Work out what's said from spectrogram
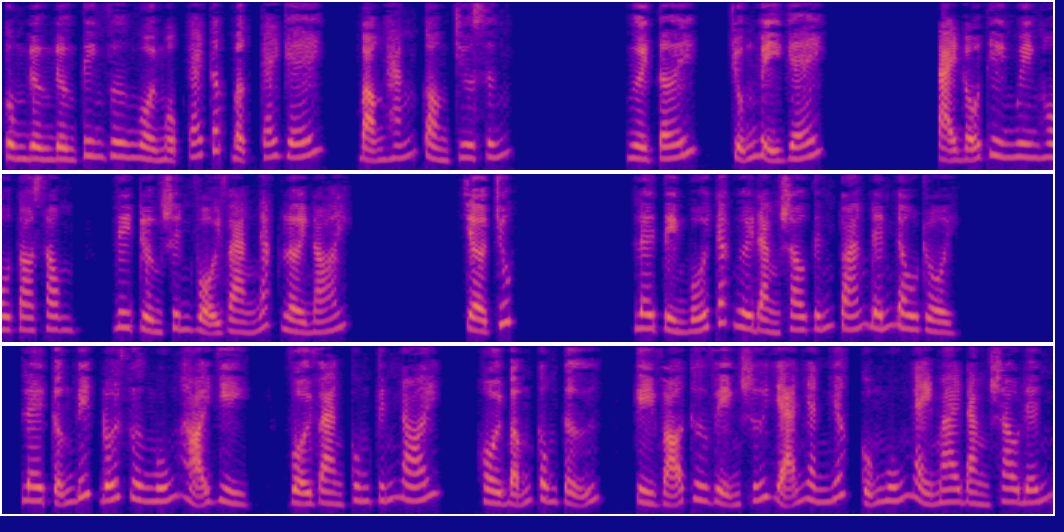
Cùng đường đường tiên vương ngồi một cái cấp bậc cái ghế, bọn hắn còn chưa xứng. Người tới, chuẩn bị ghế. Tại Đỗ Thiên Nguyên hô to xong, Ly Trường Sinh vội vàng ngắt lời nói. Chờ chút. Lê tiền bối các ngươi đằng sau tính toán đến đâu rồi? Lê Cẩn biết đối phương muốn hỏi gì, vội vàng cung kính nói, hồi bẩm công tử, kỳ võ thư viện sứ giả nhanh nhất cũng muốn ngày mai đằng sau đến,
